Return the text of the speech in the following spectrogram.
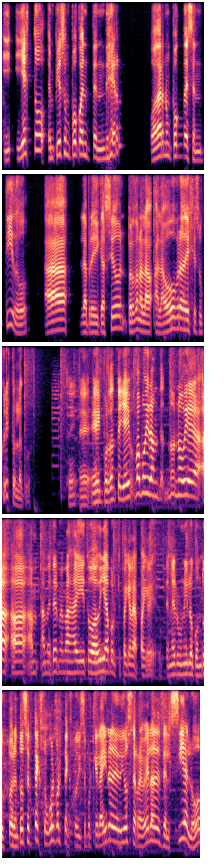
Y, y esto empieza un poco a entender o a darle un poco de sentido a la predicación, perdón, a la, a la obra de Jesucristo en la cruz. Eh, es importante y ahí vamos a ir, no, no voy a, meterme más ahí todavía porque para, para tener un hilo conductor. Entonces el texto, vuelvo al texto, dice, porque la ira de Dios se revela desde el cielo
